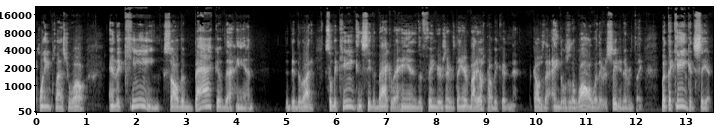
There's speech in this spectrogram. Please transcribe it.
plain plaster wall. And the king saw the back of the hand that did the writing. So the king can see the back of the hand, the fingers, and everything. Everybody else probably couldn't because of the angles of the wall where they were seated everything. But the king could see it.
